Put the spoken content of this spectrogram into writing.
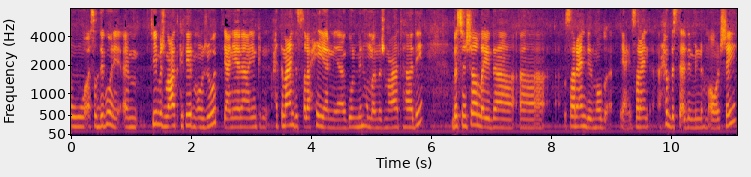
وصدقوني في مجموعات كثير موجود. يعني أنا يمكن حتى ما عندي الصلاحية إني أقول من هم المجموعات هذه. بس إن شاء الله إذا آه، صار عندي الموضوع يعني صار عندي أحب أستأذن منهم أول شيء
